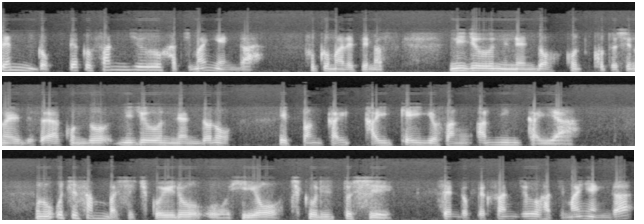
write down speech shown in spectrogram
1638万円が含まれています。22年度、今年のエビサや今度22年度の一般会会計予算安民会や、この内桟橋地区いる費用、地区率とし、1638万円が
